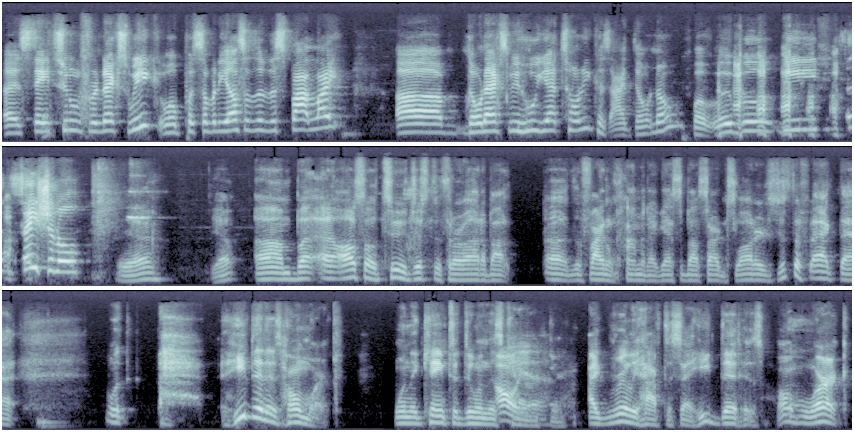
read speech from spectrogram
And stay tuned for next week. We'll put somebody else under the spotlight. Um, don't ask me who yet, Tony, because I don't know, but it will be sensational. Yeah. Yep. Um, but uh, also too, just to throw out about uh the final comment, I guess, about Sergeant Slaughter is just the fact that with he did his homework when it came to doing this Oh, yeah. character. I really have to say he did his homework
